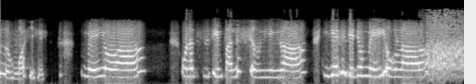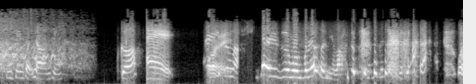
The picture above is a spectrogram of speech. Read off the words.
是魔音。没有啊，我那磁性般的声音啊，一夜之间就没有了。你听，等一下，你听。哥。哎。哎，了，妹子，我不认识你了。我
